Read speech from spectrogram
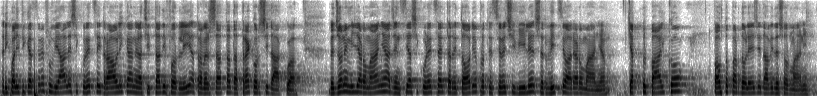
riqualificazione fluviale e sicurezza idraulica nella città di Forlì attraversata da tre corsi d'acqua. Regione Emilia-Romagna, Agenzia Sicurezza del Territorio e Protezione Civile, Servizio Area Romagna. Chiamo sul palco Fausto Pardolesi e Davide Sormani.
